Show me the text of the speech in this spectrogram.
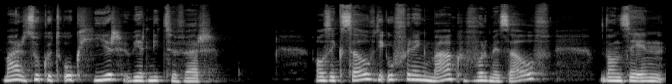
maar zoek het ook hier weer niet te ver. Als ik zelf die oefening maak voor mezelf, dan zijn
